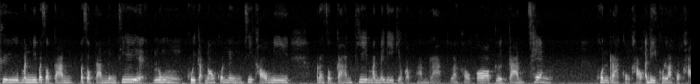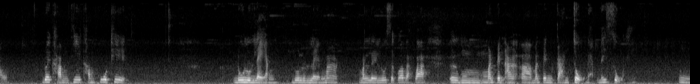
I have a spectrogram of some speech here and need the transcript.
คือมันมีประสบการณ์ประสบการณ์หนึ่งที่ลุงคุยกับน้องคนหนึ่งที่เขามีประสบการณ์ที่มันไม่ดีเกี่ยวกับความรัก แล้วเขาก็เกิดการแช่งคนรักของเขาอดีตคนรักของเขา ด้วยคำที่คำพูดที่ ดูรุนแรง ดูรุนแรงมาก มันเลยรู้สึกว่าแบบว่าเออมันเป็นอ่ามันเป็นการจบแบบไม่สวย อืม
